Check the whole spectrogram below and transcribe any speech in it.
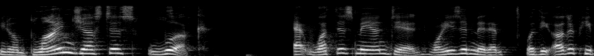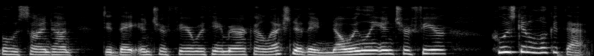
you know, blind justice look at what this man did, what he's admitted, what the other people who signed on, did they interfere with the American election? Did they knowingly interfere? Who's going to look at that?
